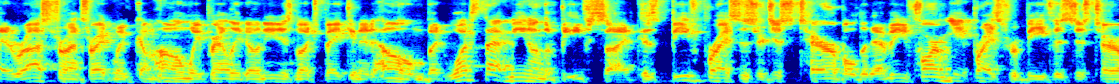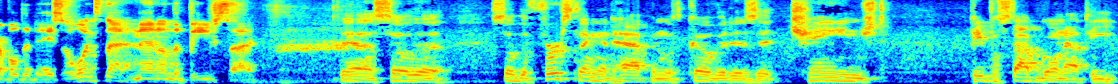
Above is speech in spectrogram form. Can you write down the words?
at restaurants, right? We've come home, we apparently don't eat as much bacon at home. But what's that mean on the beef side? Because beef prices are just terrible today. I mean, farm gate price for beef is just terrible today. So what's that meant on the beef side? Yeah. So the so the first thing that happened with COVID is it changed. People stopped going out to eat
